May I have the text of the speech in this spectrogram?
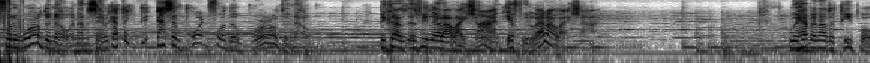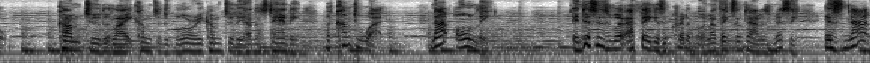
for the world to know and understand, because I think that's important for the world to know. Because as we let our light shine, if we let our light shine, we're having other people come to the light, come to the glory, come to the understanding, but come to what? Not only, and this is what I think is critical, and I think sometimes is missing, is not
